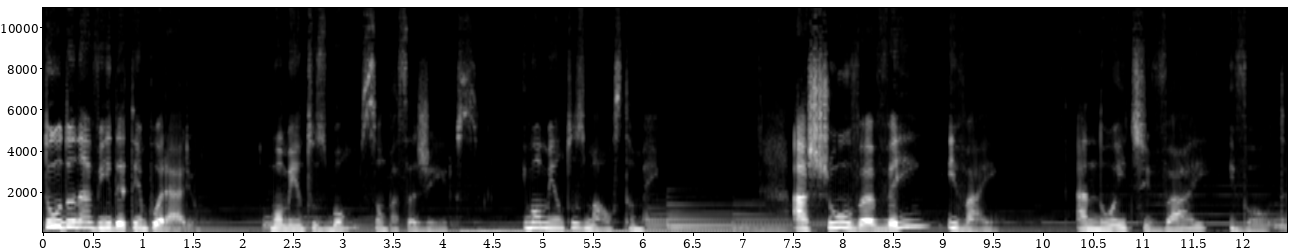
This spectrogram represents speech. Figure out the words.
Tudo na vida é temporário. Momentos bons são passageiros e momentos maus também. A chuva vem e vai, a noite vai e volta.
